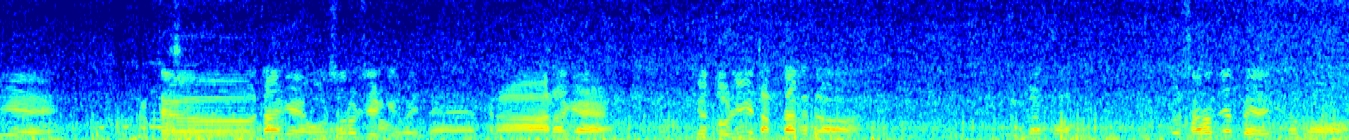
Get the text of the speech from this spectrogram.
이게 따뜻하게 온수를 즐기고 있네. 편안하게. 이거 돌리기 답답하거든. 그래갖고, 그 사람 옆에 있어도,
